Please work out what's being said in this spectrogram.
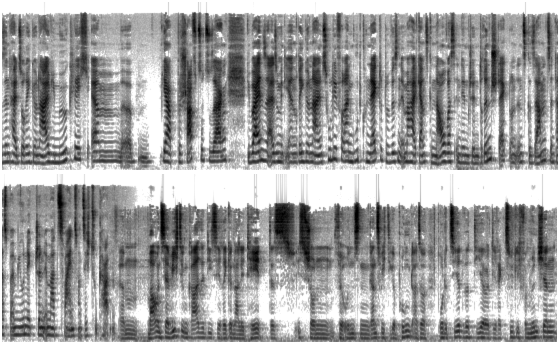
sind halt so regional wie möglich ähm, äh, ja, beschafft sozusagen. Die beiden sind also mit ihren regionalen Zulieferern gut connected und wissen immer halt ganz genau, was in dem Gin drin steckt. Und insgesamt sind das beim Munich Gin immer 22 Zutaten. ähm, war uns sehr wichtig und gerade diese Regionalität, das ist schon für uns ein ganz wichtiger Punkt. Also produziert wird hier direkt südlich von München.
